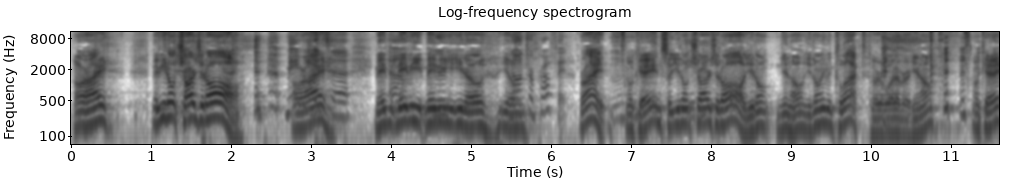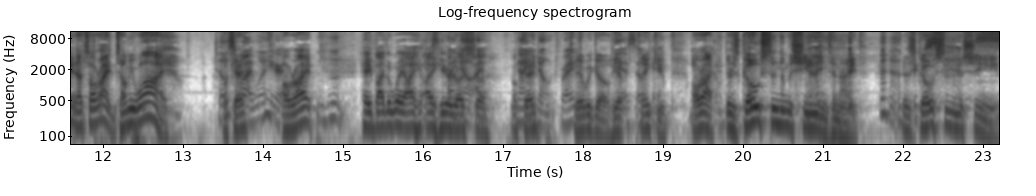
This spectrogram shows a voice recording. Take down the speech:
all right. Maybe you don't charge at all. Maybe all right. It's a, maybe um, maybe maybe you're know you know non for profit. Right. Okay. And so you don't charge at all. You don't, you know, you don't even collect or whatever, you know? okay. That's all right. Tell me why. Tell okay. us why. I want to hear it. All right. Hey, by the way, I, I hear I us. Uh, now you don't, right? Here we go. Yep. Yes, Thank okay. you. You're all right. welcome. There's ghosts in the machine tonight. There's ghosts in the machine.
